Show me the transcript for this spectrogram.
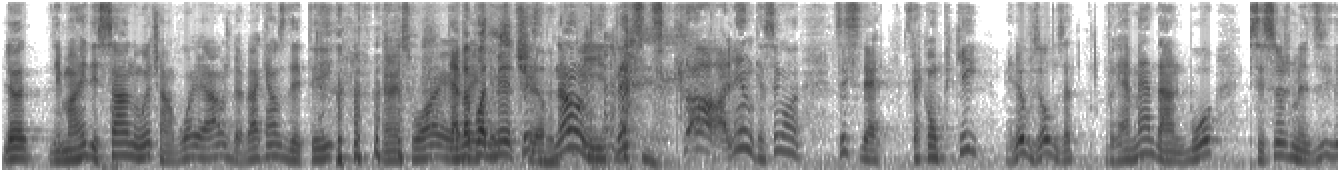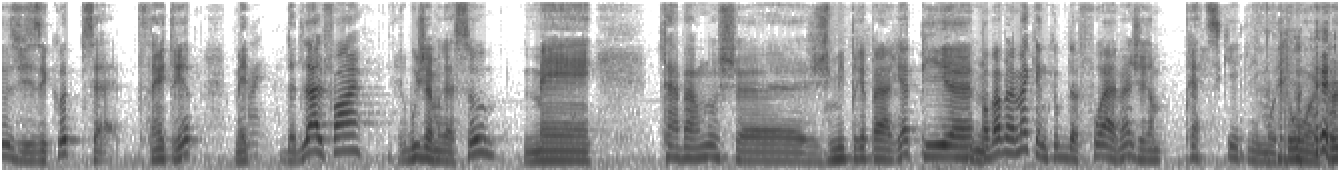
Là, des manger des sandwichs en voyage de vacances d'été, un soir. T'avais pas de Mitch, là. Non, il, là, tu te dis, Colin, qu'est-ce qu'on. Tu sais, c'était, c'était compliqué. Mais là, vous autres, vous êtes vraiment dans le bois. Puis c'est ça, je me dis, là, je les écoute, puis ça- c'est un trip. Mais Ouais. de là à le faire, oui, j'aimerais ça, mais tabarnouche, euh, je m'y préparais. Puis euh, probablement qu'une couple de fois avant, j'irais me pratiquer avec les motos un peu.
